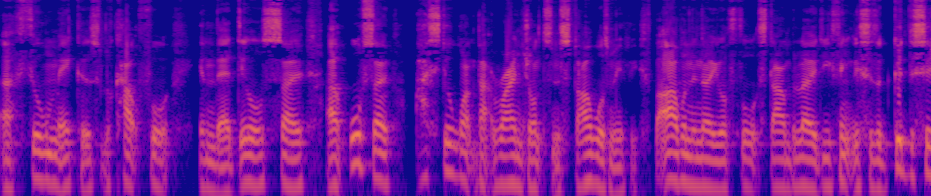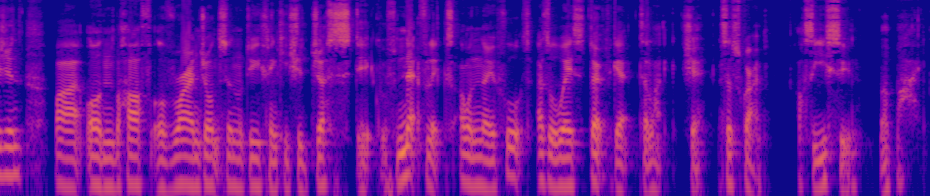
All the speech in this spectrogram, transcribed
uh, filmmakers look out for in their deals. So uh, also, I still want that Rian Johnson Star Wars movie, but I want to know your thoughts down below. Do you think this is a good decision by on behalf of Rian Johnson, or do you think he should just stick with Netflix? I want to know your thoughts. As always, don't forget to like, share, and subscribe. I'll see you soon. Bye bye.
